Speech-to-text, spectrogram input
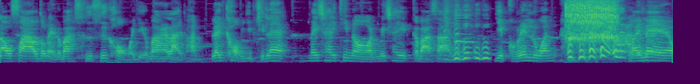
เราฟาวตรงไหนรู้ป่ะคือซื้อของมาเยอะมากนะหลายพัน และของหยิบชิ้นแรกไม่ใช่ที่นอนไม่ใช่กระบะทราย หยิบของเล่นล้วน ไม้แมว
